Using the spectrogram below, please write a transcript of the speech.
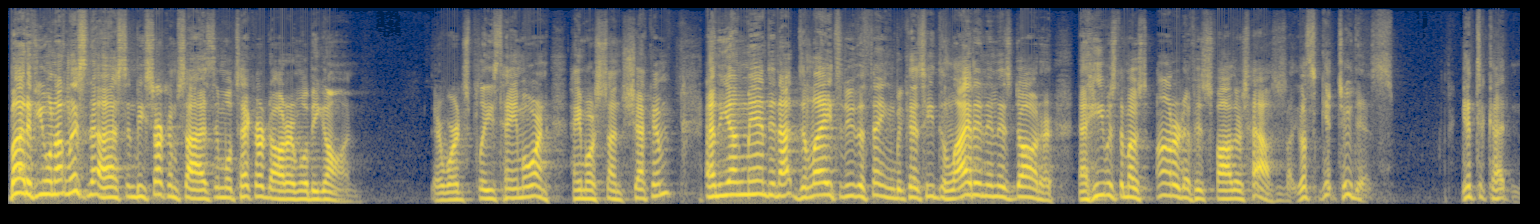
But if you will not listen to us and be circumcised, then we'll take our daughter and we'll be gone. Their words pleased Hamor and Hamor's son Shechem. And the young man did not delay to do the thing because he delighted in his daughter. Now he was the most honored of his father's house. He's like, let's get to this, get to cutting.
